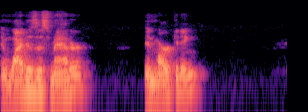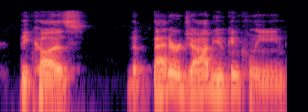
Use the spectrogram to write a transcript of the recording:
And why does this matter in marketing? Because the better job you can clean,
